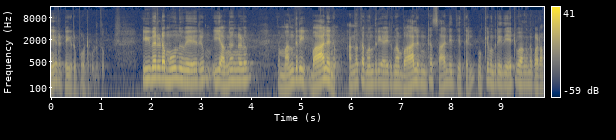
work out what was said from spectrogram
നേരിട്ട് ഈ റിപ്പോർട്ട് കൊടുത്തു. ഇവരുടെ മൂന്ന് പേരും ഈ അംഗങ്ങളും മന്ത്രി ബാലനും അന്നത്തെ മന്ത്രിയായിരുന്ന ബാലന്റെ സാന്നിധ്യത്തിൽ മുഖ്യമന്ത്രി ഇത് ഏറ്റുവാങ്ങുന്ന പടം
